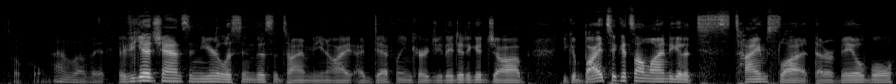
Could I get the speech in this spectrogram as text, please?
so cool. I love it. If you get a chance and you're listening this at time, you know I, I definitely encourage you. They did a good job. You could buy tickets online to get a t- time slot that are available.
